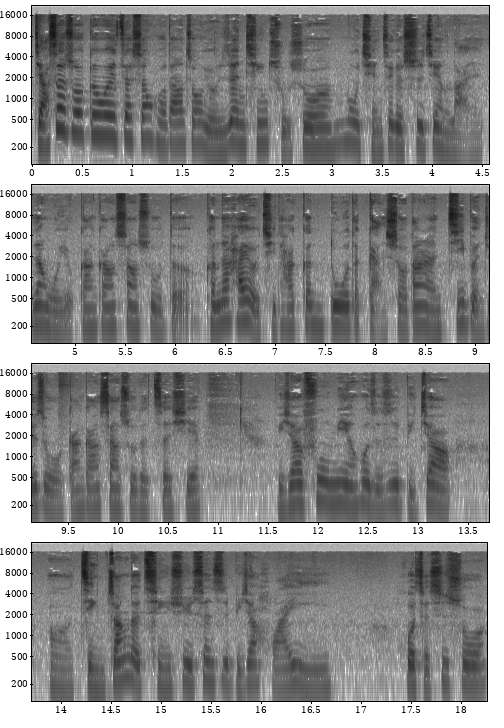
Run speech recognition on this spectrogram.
假设说各位在生活当中有认清楚说，目前这个事件来让我有刚刚上述的，可能还有其他更多的感受。当然，基本就是我刚刚上述的这些比较负面或者是比较呃紧张的情绪，甚至比较怀疑，或者是说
